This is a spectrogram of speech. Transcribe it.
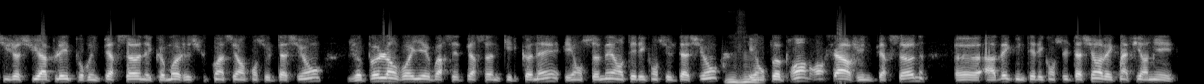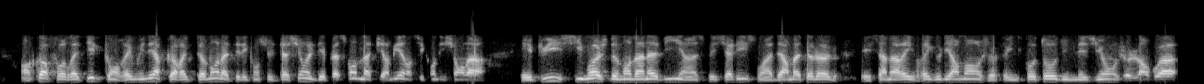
si je suis appelé pour une personne et que moi je suis coincé en consultation, je peux l'envoyer voir cette personne qu'il connaît et on se met en téléconsultation mhm. et on peut prendre en charge une personne euh, avec une téléconsultation avec l'infirmier. Encore faudrait-il qu'on rémunère correctement la téléconsultation et le déplacement de l'infirmier dans ces conditions-là. Et puis, si moi je demande un avis à un spécialiste ou à un dermatologue, et ça m'arrive régulièrement, je fais une photo d'une lésion, je l'envoie,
